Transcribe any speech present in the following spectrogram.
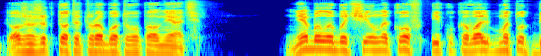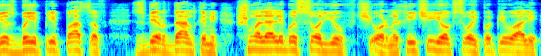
Должен же кто-то эту работу выполнять. Не было бы челноков, и куковали бы мы тут без боеприпасов, с берданками, шмаляли бы солью в черных и чаек свой попивали,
